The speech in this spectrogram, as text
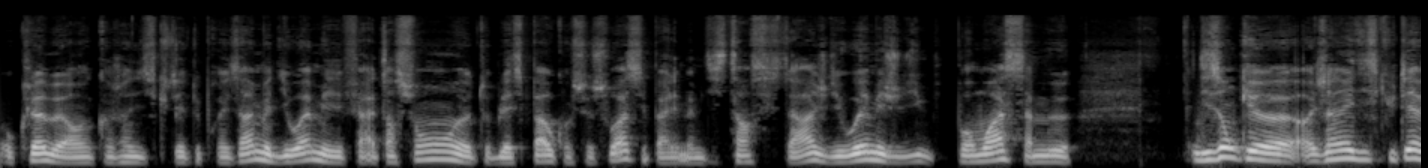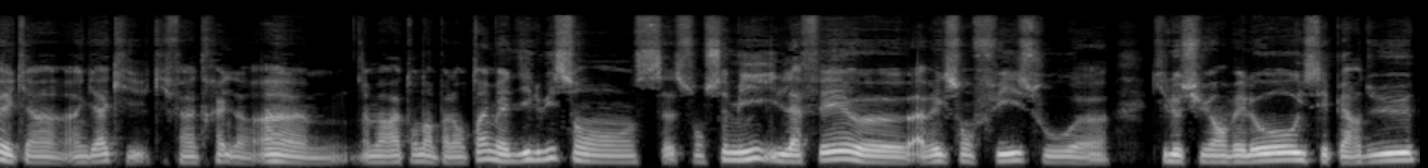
au club, quand j'en ai discuté avec le président, il m'a dit ouais mais fais attention, te blesse pas ou quoi que ce soit, c'est pas les mêmes distances, etc. Je dis ouais mais je dis pour moi ça me Disons que j'en ai discuté avec un, un gars qui, qui, fait un trail, un, un, marathon dans pas longtemps. Il m'a dit lui son, son semi, il l'a fait euh, avec son fils ou euh, qui le suivait en vélo. Il s'est perdu.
